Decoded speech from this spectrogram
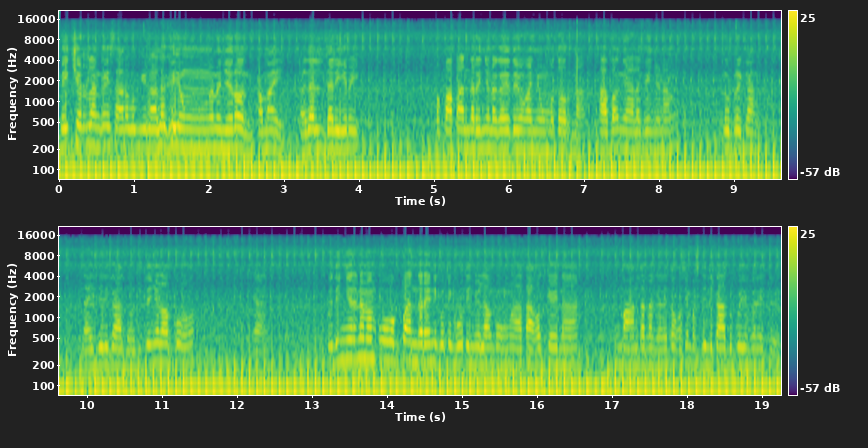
Dali. Sure lang guys, sana huwag nyo ilalagay yung ano nyo ron, kamay, ah, dal daliri. Papapaanda rin nyo na ganito yung kanyang motor na habang nilalagay nyo ng lubricant. Dahil delikado. Dito nyo lang po, oh. Yan. Pwede nyo rin naman po huwag paanda rin, ikot-ikutin nyo lang kung natakot kayo na umaandar na ganito kasi mas delikado po yung ganito eh.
